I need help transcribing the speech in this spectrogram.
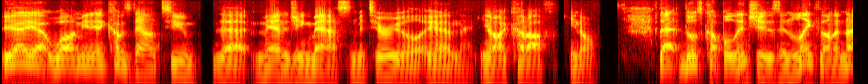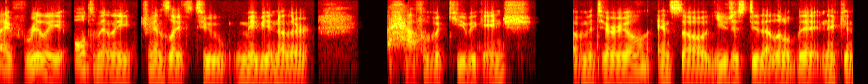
Yeah, yeah. Well, I mean, it comes down to that managing mass and material, and you know, I cut off, you know, that those couple inches in length on a knife really ultimately translates to maybe another half of a cubic inch of material, and so you just do that little bit, and it can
